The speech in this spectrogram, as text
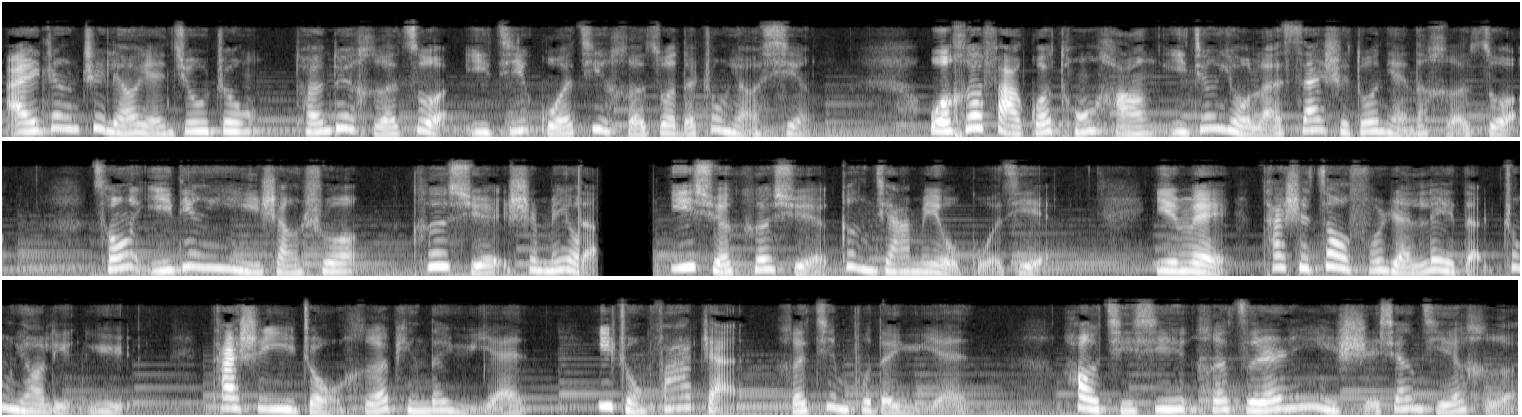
癌症治疗研究中团队合作以及国际合作的重要性。我和法国同行已经有了三十多年的合作。从一定意义上说，科学是没有的，医学科学更加没有国界。因为它是造福人类的重要领域，它是一种和平的语言，一种发展和进步的语言。好奇心和责任意识相结合，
